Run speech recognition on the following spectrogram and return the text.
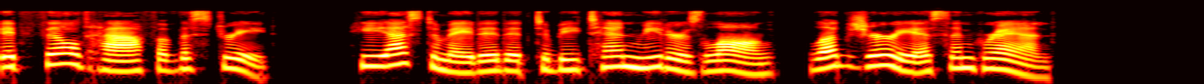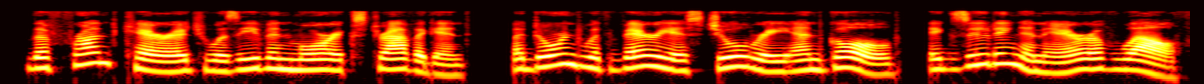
It filled half of the street. He estimated it to be 10 meters long, luxurious and grand. The front carriage was even more extravagant, adorned with various jewelry and gold, exuding an air of wealth.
